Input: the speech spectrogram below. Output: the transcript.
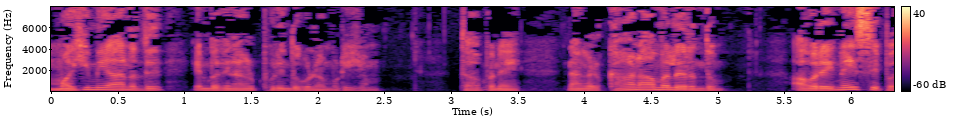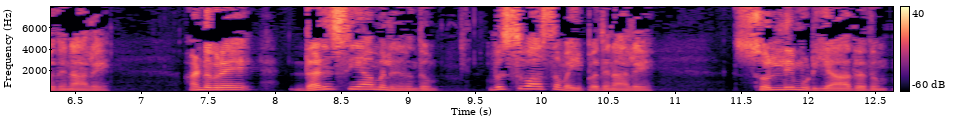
மகிமையானது என்பதை நாங்கள் புரிந்து கொள்ள முடியும். தகப்பனே நாங்கள் காணாமல் இருந்தும் அவரை நேசிப்பதினாலே அன்றுவரே தரிசியாமல் இருந்தும் விசுவாசம் வைப்பதினாலே சொல்லி முடியாததும்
